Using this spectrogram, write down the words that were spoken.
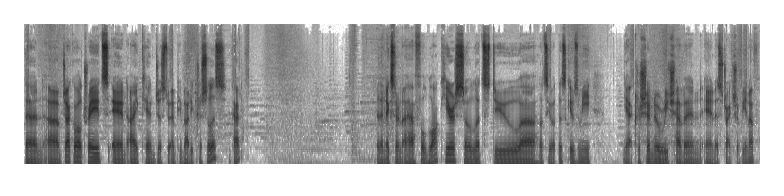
Then uh, Jack of all trades, and I can just do empty body Chrysalis. Okay. And then next turn I have full block here, so let's do, uh, let's see what this gives me. Yeah, Crescendo, Reach Heaven, and a strike should be enough.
